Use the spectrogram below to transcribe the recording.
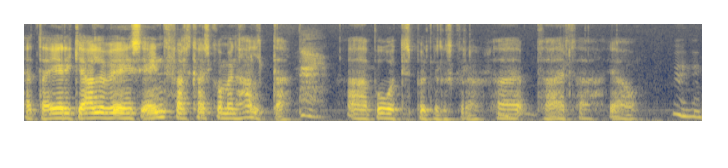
þetta er ekki alveg eins einfalt kannski á menn halda Nei. að búa til spurningaskrar það, það er það, já Mhm.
